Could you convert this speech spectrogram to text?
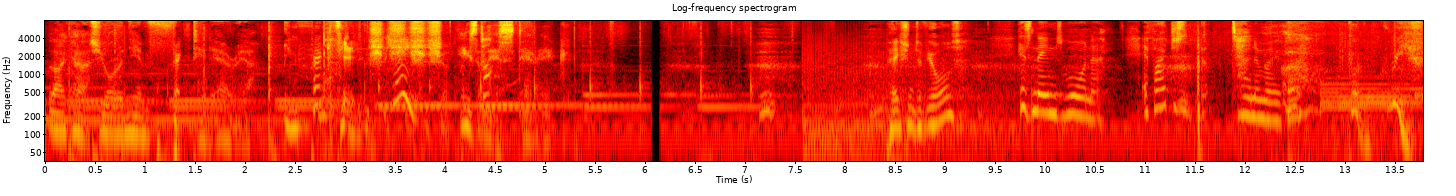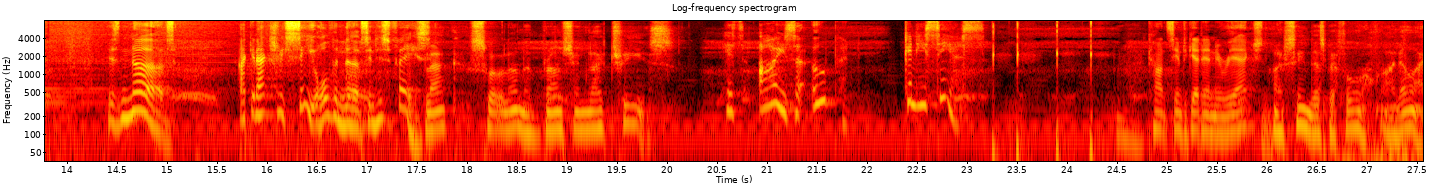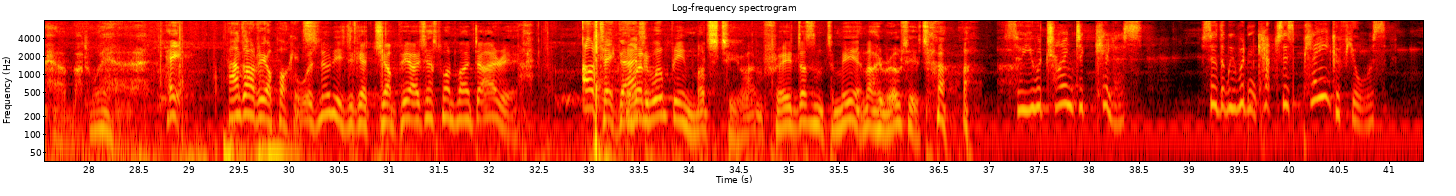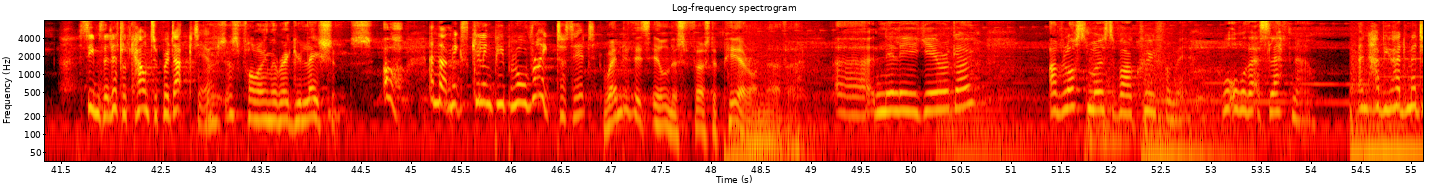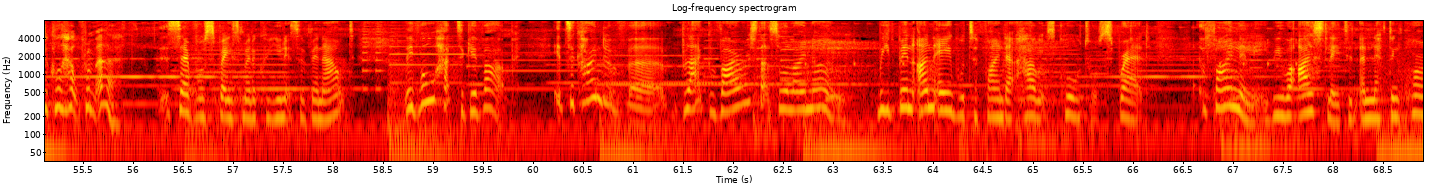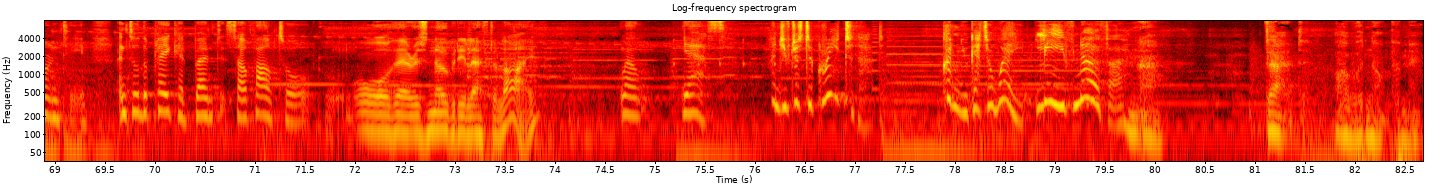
Like us, you're in the infected area. Infected? Shh, shh, shh, shh. He's an hysteric. Patient of yours? His name's Warner. If I just turn him over. Oh, good grief. His nerves. I can actually see all the nerves in his face. Black, swollen, and branching like trees. His eyes are open. Can he see us? Can't seem to get any reaction. I've seen this before. I know I have, but where? Hey, hands out of your pockets. There's no need to get jumpy. I just want my diary. I'll take that. Well, it won't mean much to you, I'm afraid. Doesn't to me, and I wrote it. So you were trying to kill us? So that we wouldn't catch this plague of yours? Seems a little counterproductive. I was just following the regulations. Oh, and that makes killing people all right, does it? When did this illness first appear on Nerva? Uh, nearly a year ago. I've lost most of our crew from it. We're all that's left now. And have you had medical help from Earth? Several space medical units have been out. They've all had to give up. It's a kind of uh, black virus, that's all I know. We've been unable to find out how it's caught or spread. Finally, we were isolated and left in quarantine until the plague had burnt itself out, or. Or there is nobody left alive? Well, yes. And you've just agreed to that? Couldn't you get away? Leave Nerva? No. That I would not permit.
